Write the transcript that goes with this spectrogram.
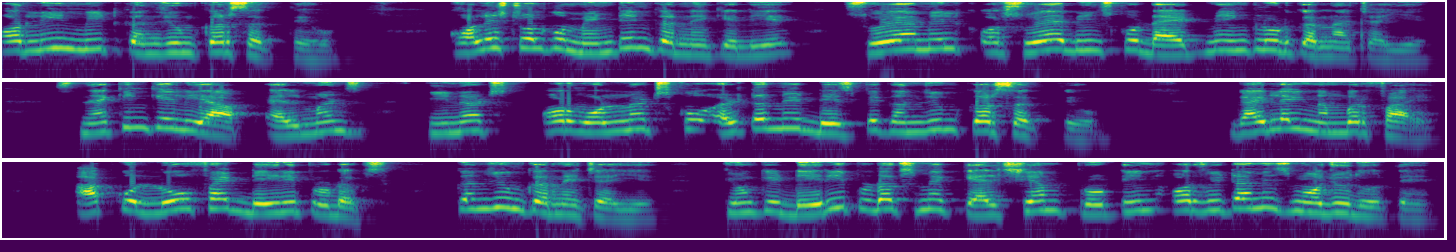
और लीन मीट कंज्यूम कर सकते हो। कोलेस्ट्रॉल को मेंटेन करने के लिए सोया मिल्क और सोयाबीन्स को डाइट में इंक्लूड करना चाहिए। स्नैकिंग के लिए आप एलमंड्स पीनट्स और वॉलनट्स को अल्टरनेट डेज़ पे कंज्यूम कर सकते हो। गाइडलाइन नंबर फाइव आपको low fat dairy products consume करने चाहिए क्योंकि डेयरी प्रोडक्ट्स में कैल्शियम, प्रोटीन और विटामिन मौजूद होते हैं।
